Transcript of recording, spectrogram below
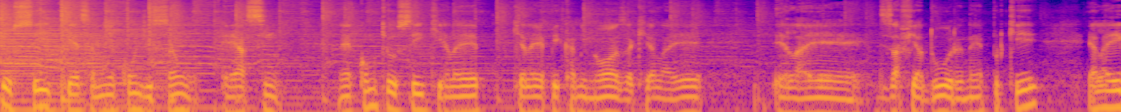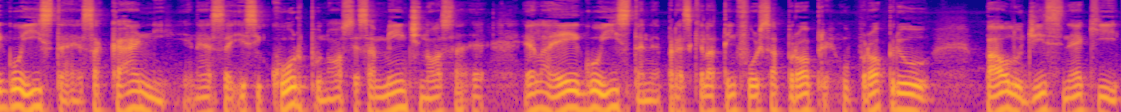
Que eu sei que essa minha condição é assim? Né? Como que eu sei que ela é que ela é pecaminosa, que ela é ela é desafiadora, né? Porque ela é egoísta, essa carne, né? essa, esse corpo nosso, essa mente nossa, é, ela é egoísta, né? Parece que ela tem força própria. O próprio Paulo disse, né, que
